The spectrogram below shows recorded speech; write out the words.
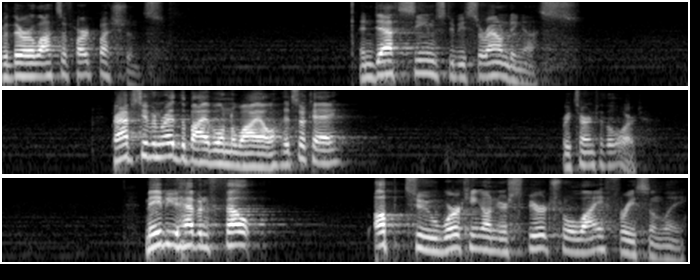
where there are lots of hard questions. And death seems to be surrounding us. Perhaps you haven't read the Bible in a while. It's okay. Return to the Lord. Maybe you haven't felt up to working on your spiritual life recently.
